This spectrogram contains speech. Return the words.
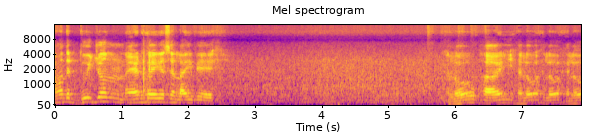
আমাদের দুইজন অ্যাড হয়ে গেছে লাইভে হ্যালো ভাই। হ্যালো হ্যালো হ্যালো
